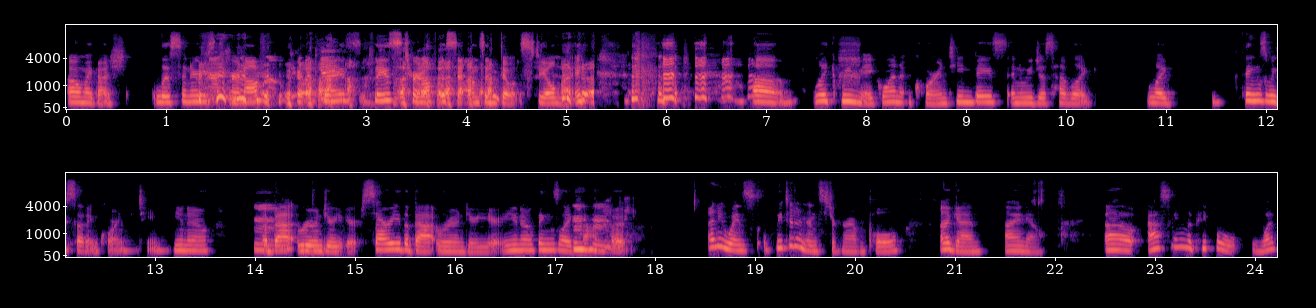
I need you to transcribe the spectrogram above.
Oh my gosh, listeners, turn off. please please turn off the sounds and don't steal my. um, like we make one quarantine based, and we just have like like things we said in quarantine. You know a Mm. bat ruined your year. Sorry, the bat ruined your year. You know, things like Mhm. that. But, anyways, we did an Instagram poll. Again, I know. Uh, asking the people what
